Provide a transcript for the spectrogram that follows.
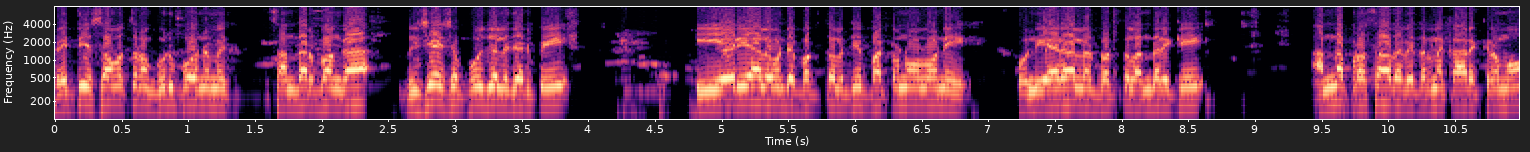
ప్రతి సంవత్సరం గురు పౌర్ణమి సందర్భంగా విశేష పూజలు జరిపి ఈ ఏరియాలో ఉండే భక్తులకి పట్టణంలోని కొన్ని ఏరియాలోని భక్తులందరికీ అన్న ప్రసాద వితరణ కార్యక్రమం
